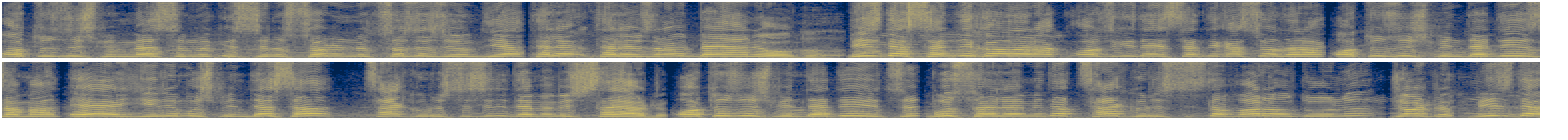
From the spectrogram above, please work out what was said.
33 bin mevsimlik işçinin sorununu çözeceğim diye tele, televizyona bir beyanı oldu. Biz de sendika olarak Ozgide Sendikası olarak 33 bin dediği zaman eğer 23 bin dese Çaykur işçisini dememiş sayardık. 33 bin dediği için bu söyleminde Çaykur işçisi de var olduğunu gördük. Biz de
